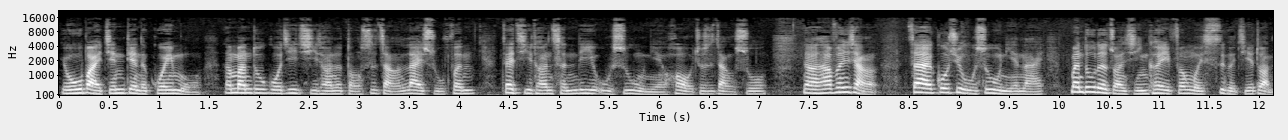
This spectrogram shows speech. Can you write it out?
有五百间店的规模。那曼都国际集团的董事长赖淑芬在集团成立五十五年后就是这样说。那他分享，在过去五十五年来，曼都的转型可以分为四个阶段。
